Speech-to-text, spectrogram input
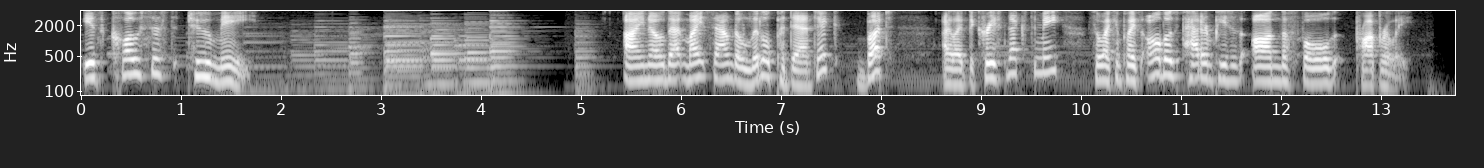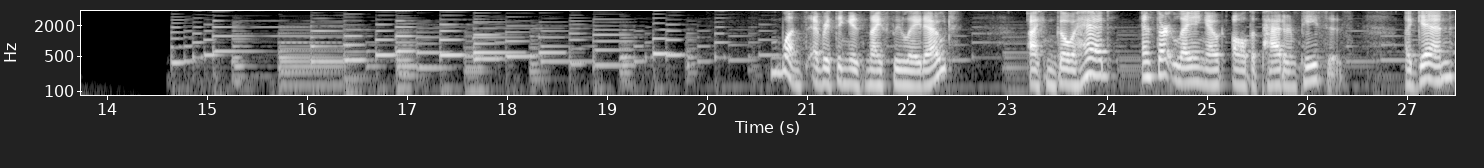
is closest to me. I know that might sound a little pedantic, but I like the crease next to me so I can place all those pattern pieces on the fold properly. Once everything is nicely laid out, I can go ahead and start laying out all the pattern pieces. Again,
